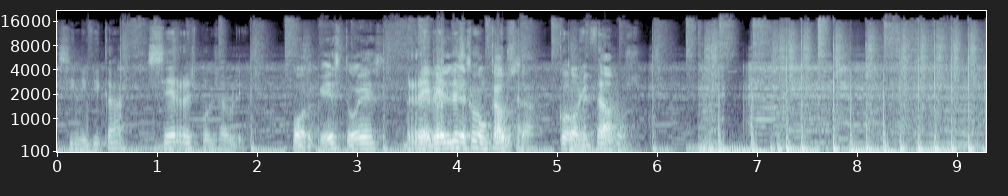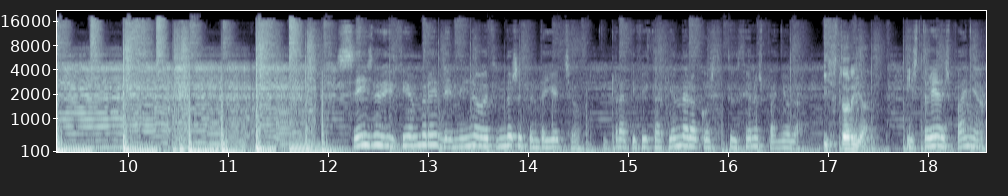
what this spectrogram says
significa ser responsable. porque esto es Rebeldes con causa. Comenzamos. Comenzamos. 6 de diciembre de 1978. Ratificación de la Constitución Española. Historia, Historia de España.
